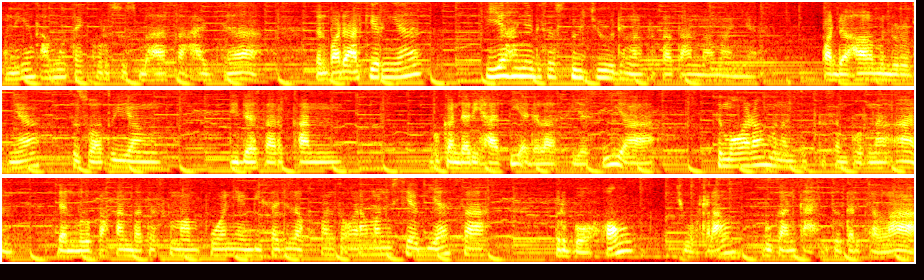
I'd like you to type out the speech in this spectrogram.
mendingan kamu take kursus bahasa aja. Dan pada akhirnya, ia hanya bisa setuju dengan perkataan mamanya. Padahal menurutnya, sesuatu yang didasarkan bukan dari hati adalah sia-sia. Semua orang menuntut kesempurnaan, dan melupakan batas kemampuan yang bisa dilakukan seorang manusia biasa. Berbohong, curang, bukankah itu tercela?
